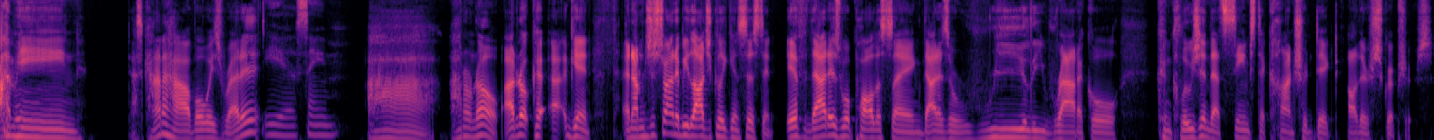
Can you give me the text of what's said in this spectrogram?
I mean, That's kind of how I've always read it. Yeah, same. Ah, I don't know. I don't know. Again, and I'm just trying to be logically consistent. If that is what Paul is saying, that is a really radical conclusion that seems to contradict other scriptures.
